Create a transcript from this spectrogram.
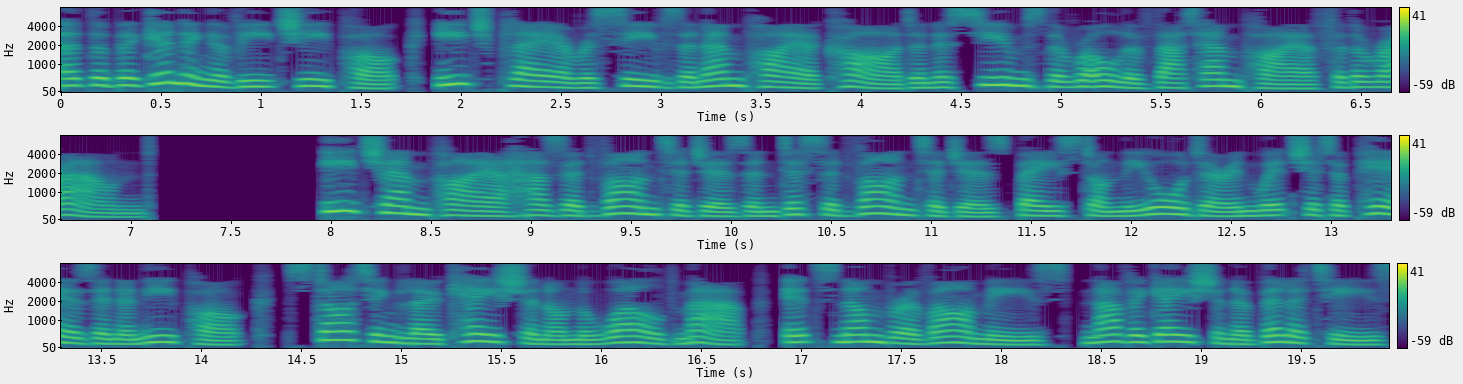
At the beginning of each epoch, each player receives an empire card and assumes the role of that empire for the round. Each empire has advantages and disadvantages based on the order in which it appears in an epoch, starting location on the world map, its number of armies, navigation abilities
